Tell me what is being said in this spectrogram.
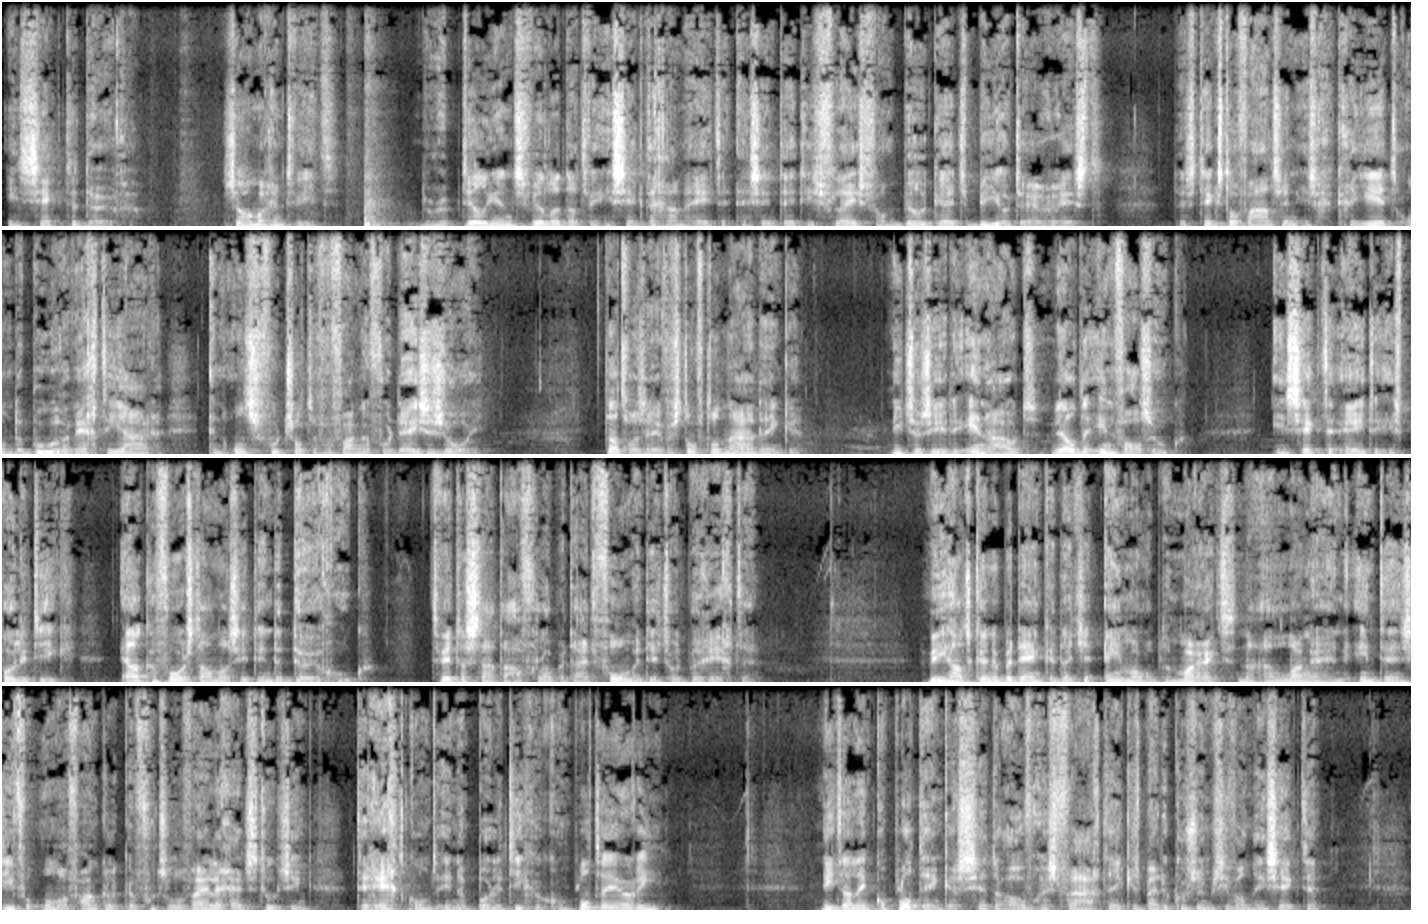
Insecten deugen. Zomaar een tweet. De reptilians willen dat we insecten gaan eten en synthetisch vlees van Bill Gates bioterrorist. De stikstofwaanzin is gecreëerd om de boeren weg te jagen en ons voedsel te vervangen voor deze zooi. Dat was even stof tot nadenken. Niet zozeer de inhoud, wel de invalshoek. Insecten eten is politiek. Elke voorstander zit in de deughoek. Twitter staat de afgelopen tijd vol met dit soort berichten. Wie had kunnen bedenken dat je eenmaal op de markt na een lange en intensieve onafhankelijke voedselveiligheidstoetsing terechtkomt in een politieke complottheorie? Niet alleen complotdenkers zetten overigens vraagtekens bij de consumptie van insecten.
